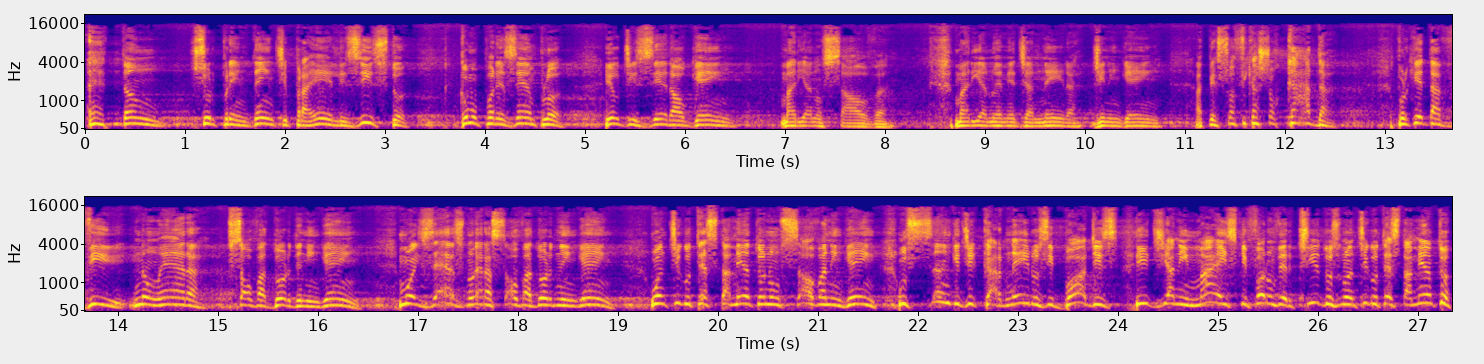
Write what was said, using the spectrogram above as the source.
É tão surpreendente para eles isto, como por exemplo, eu dizer a alguém: Maria não salva, Maria não é medianeira de ninguém. A pessoa fica chocada porque Davi não era salvador de ninguém, Moisés não era salvador de ninguém, o Antigo Testamento não salva ninguém, o sangue de carneiros e bodes e de animais que foram vertidos no Antigo Testamento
